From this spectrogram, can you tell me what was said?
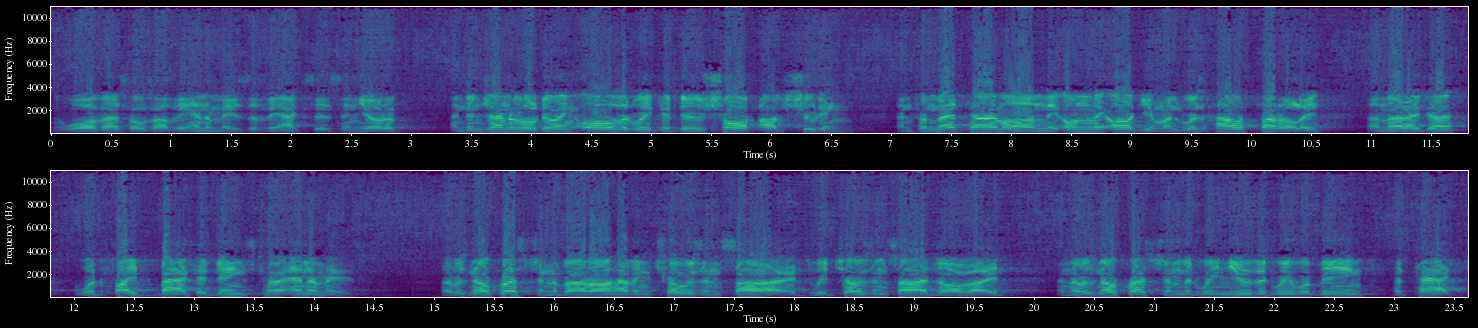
the war vessels of the enemies of the Axis in Europe, and in general doing all that we could do short of shooting. And from that time on, the only argument was how thoroughly America would fight back against her enemies. There was no question about our having chosen sides. We'd chosen sides all right, and there was no question that we knew that we were being attacked.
